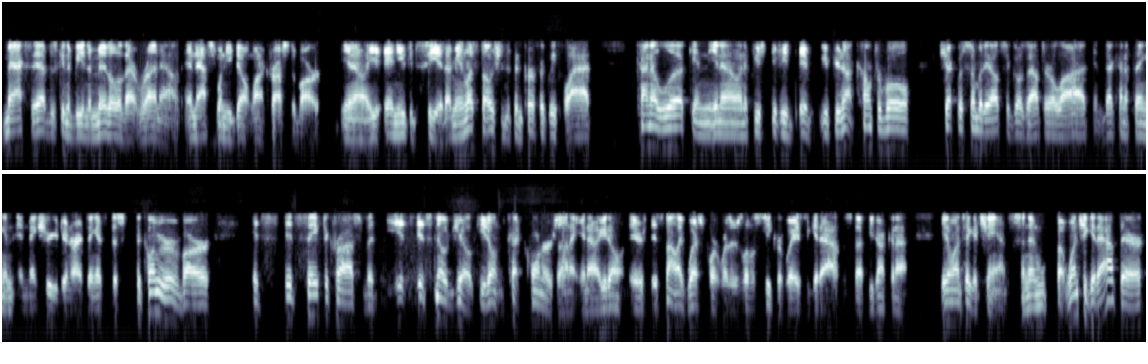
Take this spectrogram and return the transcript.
max ebb is going to be in the middle of that run out, and that's when you don't want to cross the bar. You know, and you can see it. I mean, unless the ocean has been perfectly flat, kind of look and you know, and if you if you if if you're not comfortable check with somebody else that goes out there a lot and that kind of thing, and, and make sure you're doing the right thing. It's just, the Columbia River Bar. It's it's safe to cross, but it, it's no joke. You don't cut corners on it. You know, you don't. It's not like Westport where there's little secret ways to get out and stuff. You're not gonna. You don't want to take a chance. And then, but once you get out there,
